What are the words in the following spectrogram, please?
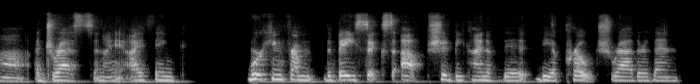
uh, addressed. And I, I, think working from the basics up should be kind of the, the approach rather than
